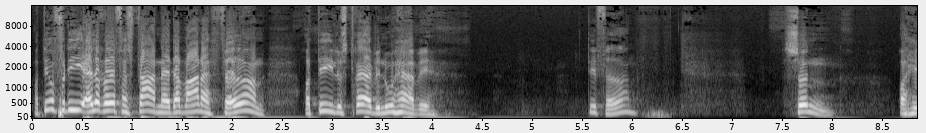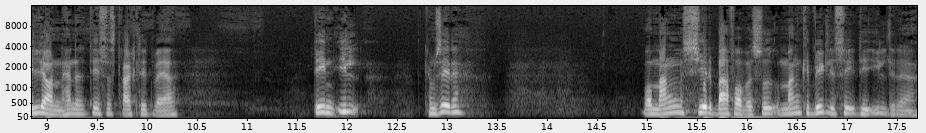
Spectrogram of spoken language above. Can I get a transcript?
Og det var fordi allerede fra starten af, der var der faderen, og det illustrerer vi nu her ved. Det er faderen. Sønnen og heligånden, han er, det er så straks lidt værre. Det er en ild. Kan man se det? Hvor mange siger det bare for at være sød? Hvor mange kan virkelig se, det er ild, det der?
